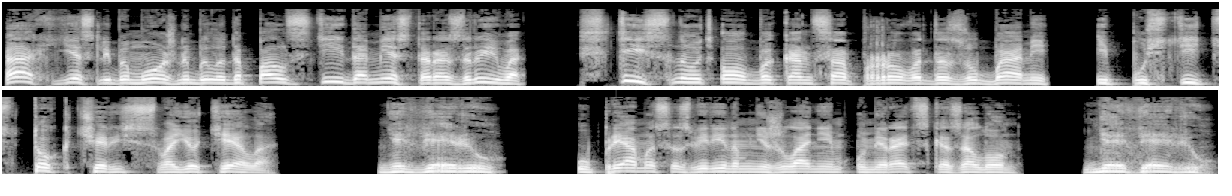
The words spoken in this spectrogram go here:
Ах, если бы можно было доползти до места разрыва, стиснуть оба конца провода зубами и пустить ток через свое тело. «Не верю!» — упрямо со звериным нежеланием умирать сказал он. «Не верю!»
